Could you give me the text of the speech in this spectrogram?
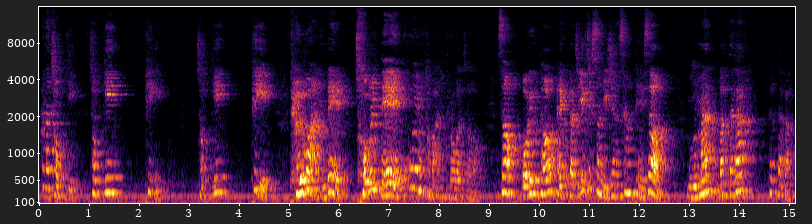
하나 접기, 접기, 피기, 접기, 피기. 별거 아닌데, 접을 때 코에 힘이 더 많이 들어가죠. 그래서 머리부터 발끝까지 일직선 유지한 상태에서 무릎만 놨다가 폈다가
